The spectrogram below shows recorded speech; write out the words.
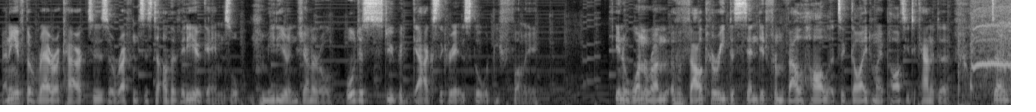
Many of the rarer characters are references to other video games, or media in general, or just stupid gags the creators thought would be funny. In one run, a Valkyrie descended from Valhalla to guide my party to Canada. Don't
